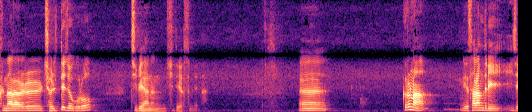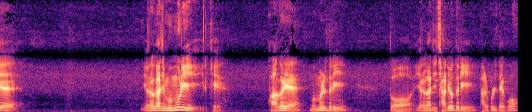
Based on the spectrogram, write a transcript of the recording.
그 나라를 절대적으로 지배하는 시대였습니다. 에, 그러나 사람들이 이제 여러 가지 문물이 이렇게 과거에 문물들이 또 여러 가지 자료들이 발굴되고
